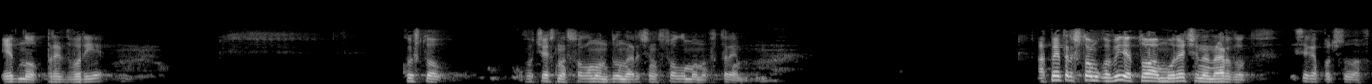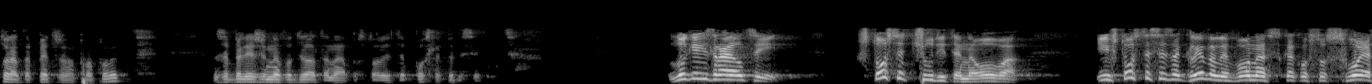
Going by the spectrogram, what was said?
едно предворие, кој што во чест на Соломон бил наречен Соломонов трем. А Петр штом го виде тоа му рече на народот, и сега почнува втората Петрова проповед, забележена во делата на апостолите после 50 Луѓе Израелци, што се чудите на ова и што сте се загледале во нас како со своја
